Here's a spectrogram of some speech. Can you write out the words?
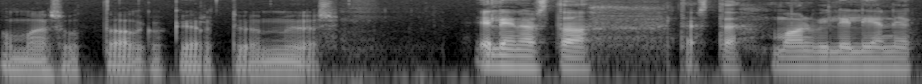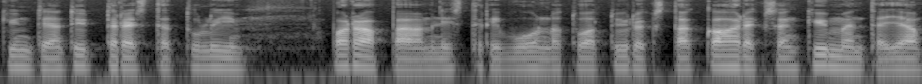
omaisuutta alkoi kertyä myös. Elinasta tästä maanviljelijän ja kyntäjän tyttärestä tuli varapääministeri vuonna 1980 ja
